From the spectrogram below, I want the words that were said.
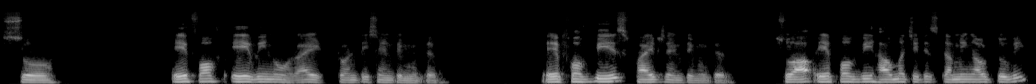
So F of A we know, right? 20 centimeter. F of B is 5 centimeter. So uh, f of b, how much it is coming out to be?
